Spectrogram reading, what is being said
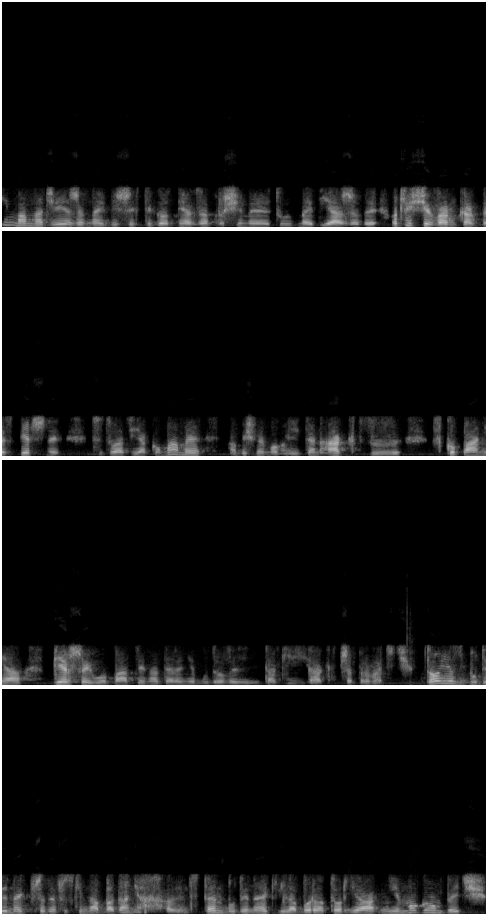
i mam nadzieję, że w najbliższych tygodniach zaprosimy tu media, żeby oczywiście w warunkach bezpiecznych, w sytuacji jaką mamy, abyśmy mogli ten akt wkopania pierwszej łopaty na terenie budowy taki akt przeprowadzić. To jest budynek przede wszystkim na badania, a więc ten budynek i laboratoria nie mogą być,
